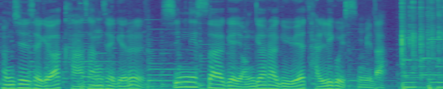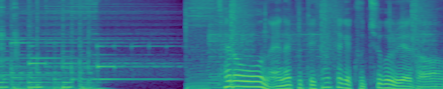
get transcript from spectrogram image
현실 세계와 가상 세계를 심리스하게 연결하기 위해 달리고 있습니다. 새로운 NFT 생태계 구축을 위해서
